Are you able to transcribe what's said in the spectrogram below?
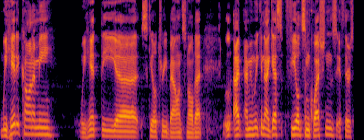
we hit economy. We hit the uh, skill tree balance and all that. I, I mean, we can, I guess, field some questions if there's,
